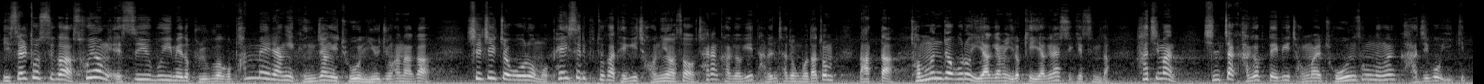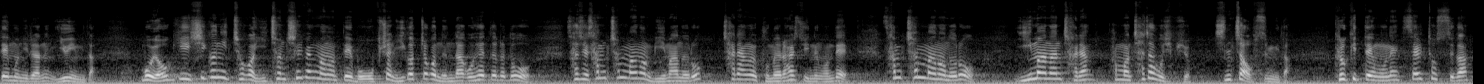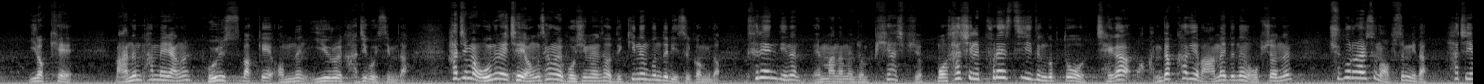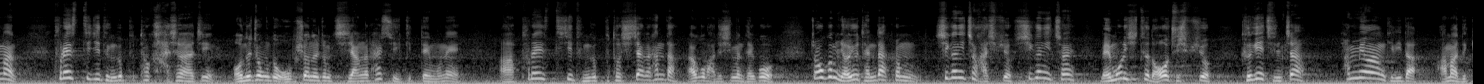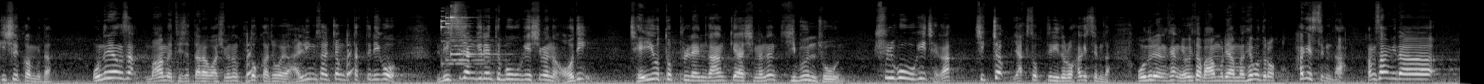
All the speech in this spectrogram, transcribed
이 셀토스가 소형 SUV임에도 불구하고 판매량이 굉장히 좋은 이유 중 하나가 실질적으로 뭐 페이스리프트가 되기 전이어서 차량 가격이 다른 차종보다 좀 낮다. 전문적으로 이야기하면 이렇게 이야기를 할 수 있겠습니다. 하지만 진짜 가격 대비 정말 좋은 성능을 가지고 있기 때문이라는 이유입니다. 뭐 여기 시그니처가 2,700만 원대 뭐 옵션 이것저것 넣는다고 하더라도 사실 3천만 원 미만으로 차량을 구매를 할 수 있는 건데 3천만 원으로 이만한 차량 한번 찾아보십시오. 진짜 없습니다. 그렇기 때문에 셀토스가 이렇게 많은 판매량을 보일 수밖에 없는 이유를 가지고 있습니다. 하지만 오늘의 제 영상을 보시면서 느끼는 분들이 있을 겁니다. 트렌디는 웬만하면 좀 피하십시오. 뭐 사실 프레스티지 등급도 제가 완벽하게 마음에 드는 옵션을 추구를 할 수는 없습니다. 하지만 프레스티지 등급부터 가셔야지 어느 정도 옵션을 좀 지향을 할 수 있기 때문에 아 프레스티지 등급부터 시작을 한다라고 봐주시면 되고 조금 여유 된다 그럼 시그니처 가십시오 시그니처에 메모리 시트 넣어 주십시오 그게 진짜 현명한 길이다. 아마 느끼실 겁니다. 오늘 영상 마음에 드셨다라고 하시면 구독과 좋아요 알림 설정 부탁드리고 리스 장기 렌트 보고 계시면 어디 제이오토 플랜과 함께 하시면 기분 좋은 출고 후기 제가 직접 약속드리도록 하겠습니다. 오늘 영상 여기서 마무리 한번 해보도록 하겠습니다. 감사합니다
